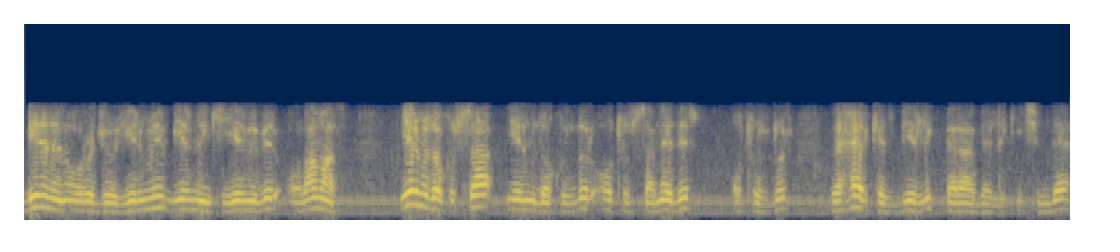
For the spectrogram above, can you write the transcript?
Birinin orucu 20, birininki 21 olamaz. 29 ise 29'dur, 30 ise nedir? 30'dur ve herkes birlik, beraberlik içinde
